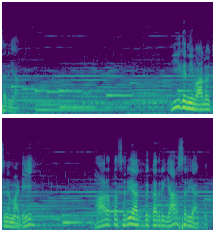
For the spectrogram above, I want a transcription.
ಸರಿಯಾದ ಈಗ ನೀವು ಆಲೋಚನೆ ಮಾಡಿ, ಭಾರತ ಸರಿ ಆಗಬೇಕಾದ್ರೆ ಯಾರು ಸರಿ ಆಗಬೇಕು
